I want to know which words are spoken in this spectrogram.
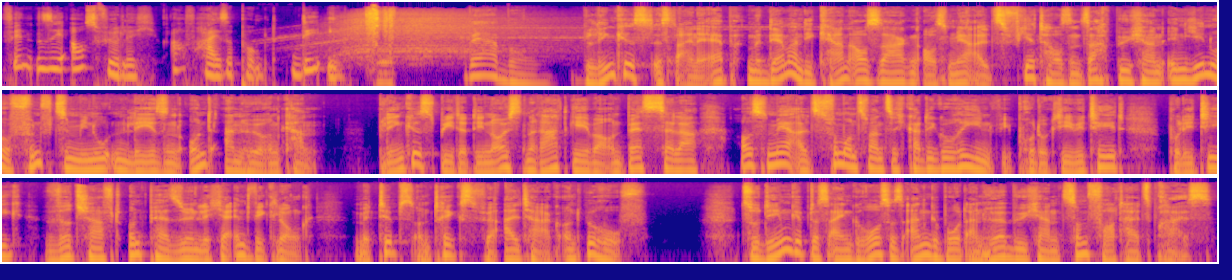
finden Sie ausführlich auf heise.de. Werbung Blinkist ist eine App, mit der man die Kernaussagen aus mehr als 4000 Sachbüchern in je nur 15 Minuten lesen und anhören kann. Blinkist bietet die neuesten Ratgeber und Bestseller aus mehr als 25 Kategorien wie Produktivität, Politik, Wirtschaft und persönlicher Entwicklung mit Tipps und Tricks für Alltag und Beruf. Zudem gibt es ein großes Angebot an Hörbüchern zum Vorteilspreis.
